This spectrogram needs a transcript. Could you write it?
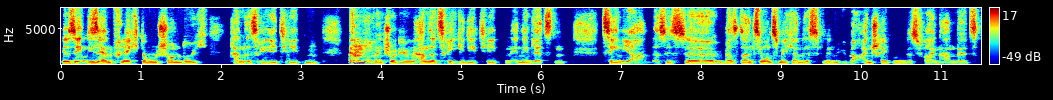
Wir sehen diese Entflechtung schon durch Handelsrigiditäten, Entschuldigung, Handelsrigiditäten in den letzten zehn Jahren. Das ist äh, über Sanktionsmechanismen, über Einschränkungen des freien Handels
